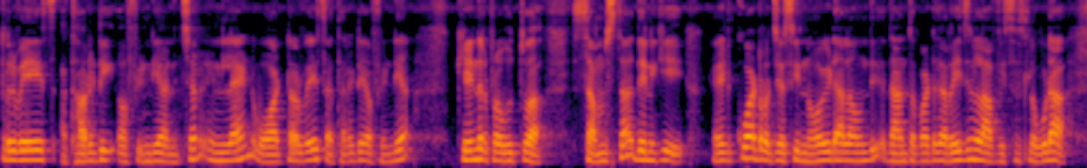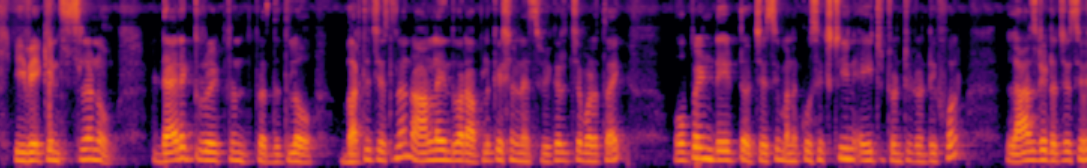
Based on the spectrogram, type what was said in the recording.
waterways authority of India అని ఇచ్చారు. Inland waterways authority of India కేంద్ర ప్రభుత్వ సంస్థ. దీనికి హెడ్ క్వార్టర్ వచ్చేసి నోయిడాలో ఉంది. దాంతోపాటుగా రీజనల్ ఆఫీసెస్లో కూడా ఈ వేకెన్సీస్లను డైరెక్ట్ రిక్రూట్మెంట్ పద్ధతిలో భర్తీ చేస్తున్నారు. ఆన్లైన్ ద్వారా అప్లికేషన్లు స్వీకరించబడతాయి. ఓపెన్ డేట్ వచ్చేసి మనకు sixteen eight twenty twenty four. Last date వచ్చేసి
